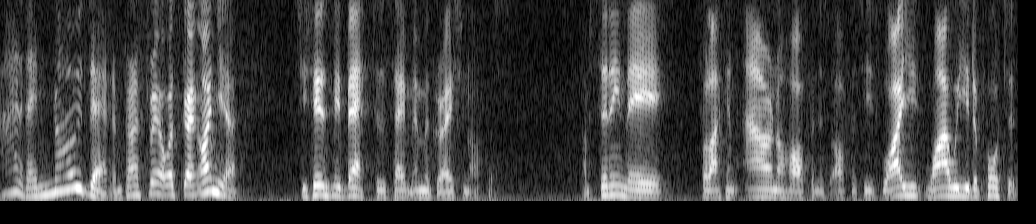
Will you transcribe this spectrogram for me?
How do they know that? I'm trying to figure out what's going on here. She sends me back to the same immigration office. I'm sitting there for like an hour and a half in his office. He's, why, you, why were you deported?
